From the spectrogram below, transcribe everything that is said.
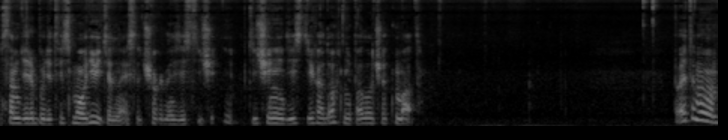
на самом деле будет весьма удивительно, если черные здесь течение, в течение 10 ходов не получат мат. Поэтому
